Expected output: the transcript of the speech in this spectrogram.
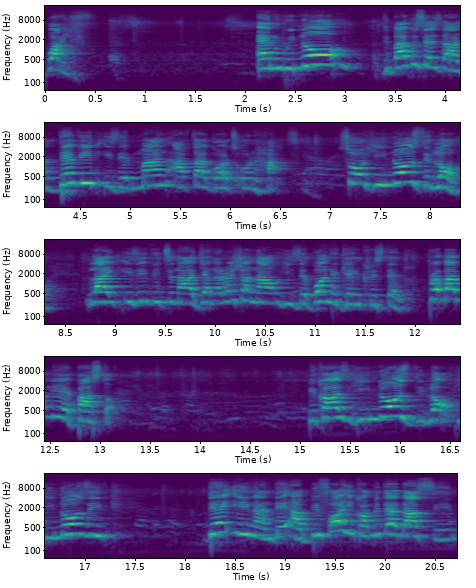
wife. And we know the Bible says that David is a man after God's own heart. So he knows the law. Like if it's in our generation now, he's a born again Christian, probably a pastor. Because he knows the law, he knows it day in and day out. Before he committed that sin,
